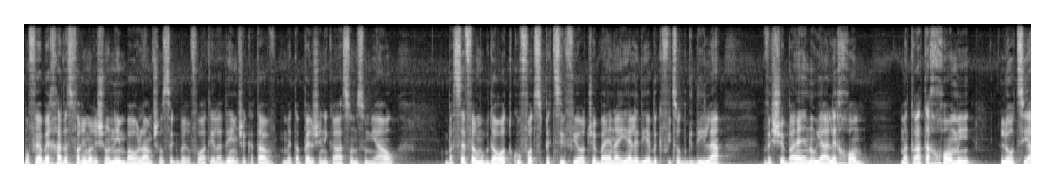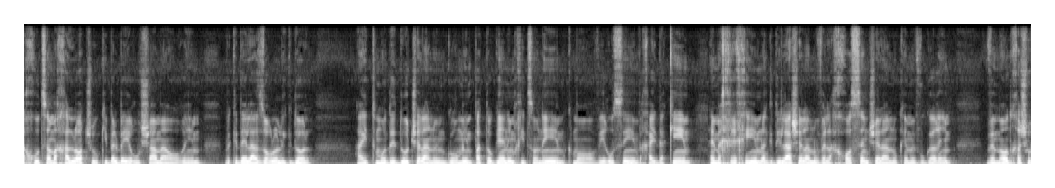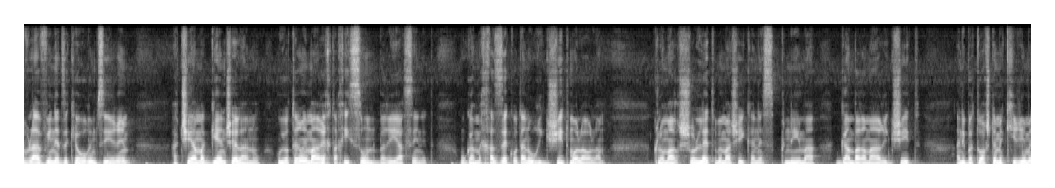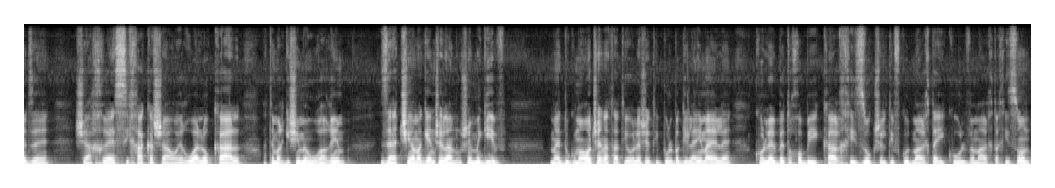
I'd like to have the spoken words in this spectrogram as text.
מופיע באחד הספרים הראשונים בעולם שעוסק ברפואת ילדים, שכתב מטפל שנקרא אסון סומיהו. בספר מוגדרות תקופות ספציפיות שבהן הילד יהיה בקפיצות גדילה, ושבהן הוא יעלה חום. מטרת החום היא להוציא החוצה מחלות שהוא קיבל בירושה מההורים, וכדי לעזור לו לגדול. ההתמודדות שלנו עם גורמים פתוגנים חיצוניים, כמו וירוסים וחיידקים, הם הכרחיים לגדילה שלנו ולחוסן שלנו כמבוגרים. ומאוד חשוב להבין את זה כהורים צעירים. הצ'י המגן שלנו הוא יותר ממערכת החיסון בראייה סינית. הוא גם מחזק אותנו רגשית מול העולם. כלומר, שולט במה שייכנס פנימה, גם ברמה הרגשית. אני בטוח שאתם מכירים את זה, שאחרי שיחה קשה או אירוע לא קל, אתם מרגישים מעורערים. זה הצ'י המגן שלנו שמגיב. מהדוגמאות שנתתי עולה שטיפול בגילאים האלה כולל בתוכו בעיקר חיזוק של תפקוד מערכת העיכול ומערכת החיסון.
